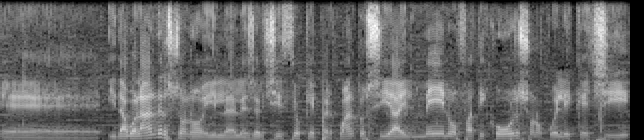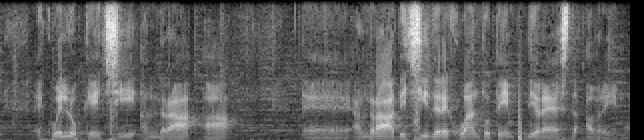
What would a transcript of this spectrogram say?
eh, i double under sono il, l'esercizio che per quanto sia il meno faticoso sono quelli che ci è quello che ci andrà a, eh, andrà a decidere quanto tempo di rest avremo.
